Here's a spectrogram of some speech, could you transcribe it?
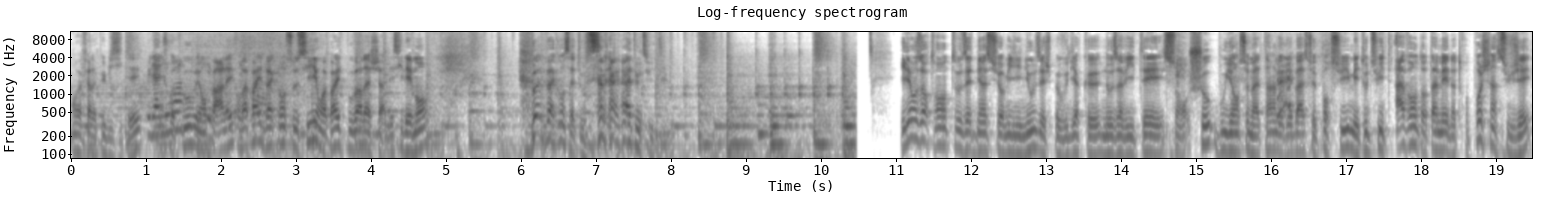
on va faire la publicité, on se retrouve et on, parlait, on va parler de vacances aussi, on va parler de pouvoir d'achat. Décidément, bonnes vacances à tous. à tout de suite. Il est 11h30, vous êtes bien sûr Midi News et je peux vous dire que nos invités sont chauds, bouillants ce matin. Le débat se poursuit, mais tout de suite, avant d'entamer notre prochain sujet,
